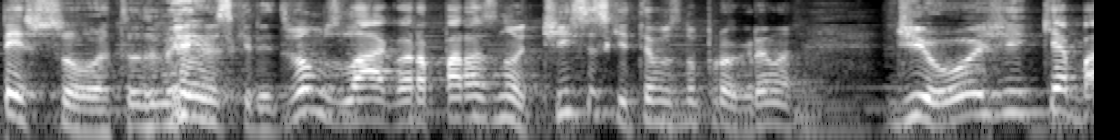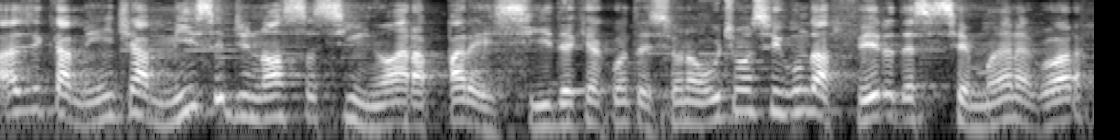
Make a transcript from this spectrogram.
pessoa, tudo bem, meus queridos? Vamos lá agora para as notícias que temos no programa de hoje, que é basicamente a missa de Nossa Senhora Aparecida que aconteceu na última segunda-feira dessa semana agora,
